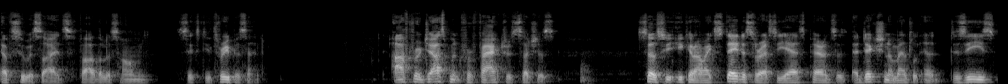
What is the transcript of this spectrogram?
of suicides, fatherless home 63% after adjustment for factors such as socioeconomic status or SES, parents' addiction or mental uh, disease,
